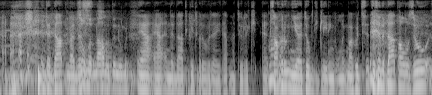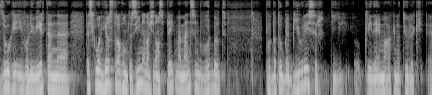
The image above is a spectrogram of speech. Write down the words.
inderdaad. Maar dus, Zonder namen te noemen. Ja, ja, inderdaad. Ik weet waarover dat je het hebt natuurlijk. Eh, Het Maar zag er ook niet uit, ook die kleding, vond ik. Maar goed, het is inderdaad al zo, zo geëvolueerd. En eh, het is gewoon heel straf om te zien. En als je dan spreekt met mensen, bijvoorbeeld, bijvoorbeeld ook bij BioRacer, die kledij maken natuurlijk, eh,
